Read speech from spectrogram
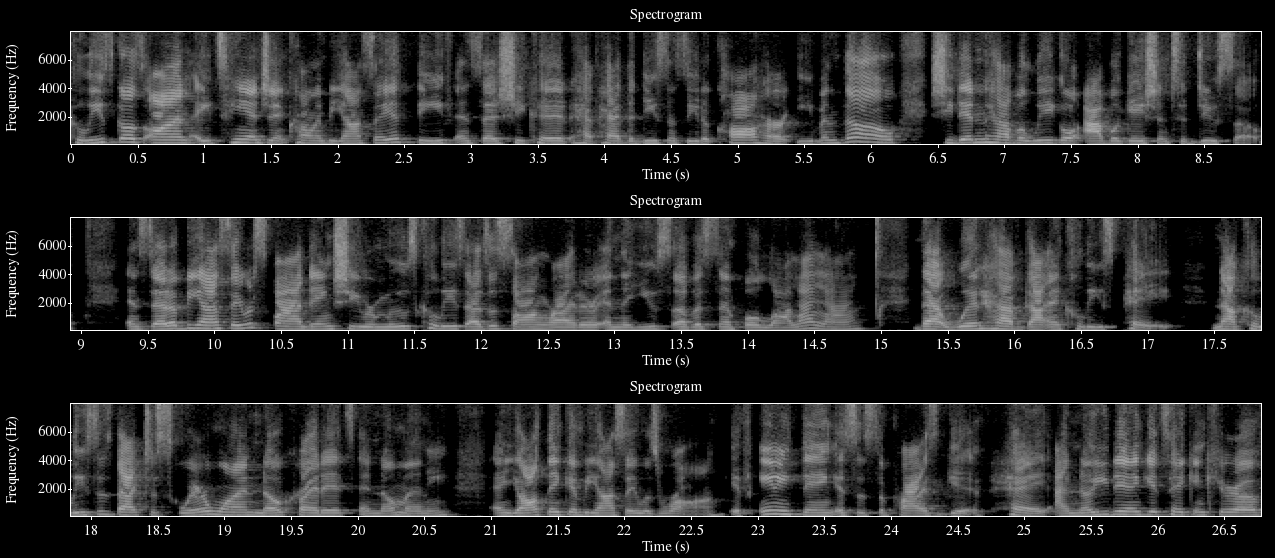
Kelis goes on a tangent calling Beyonce a thief and says she could have had the decency to call her, even though she didn't have a legal obligation to do so. Instead of Beyonce responding, she removes Kelis as a songwriter and the use of a simple la la la that would have gotten Kelis paid. Now Kelis is back to square one, no credits and no money. And y'all thinking Beyonce was wrong. If anything, it's a surprise gift. Hey, I know you didn't get taken care of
